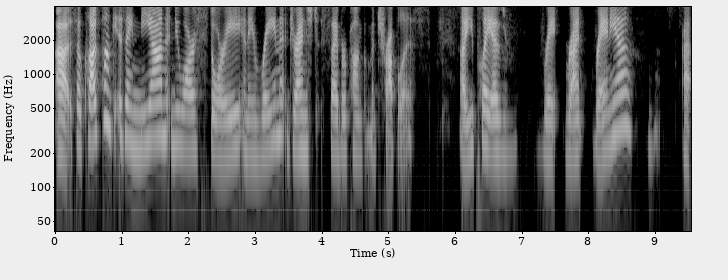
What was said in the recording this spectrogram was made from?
Uh, so Cloudpunk is a neon noir story in a rain-drenched cyberpunk metropolis. Uh, you play as Ra- Ra- Rania. Uh,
